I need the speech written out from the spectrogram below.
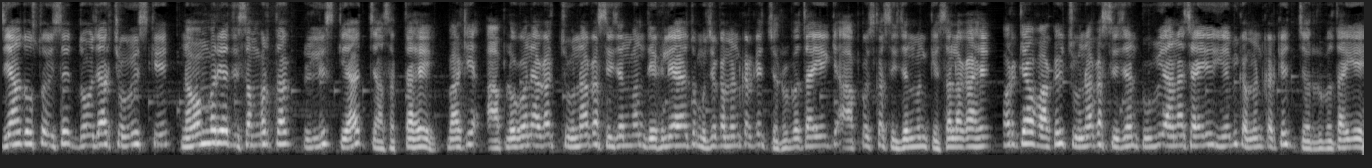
जी हाँ दोस्तों, इसे दो हज़ार चौबीस के नवंबर या दिसंबर तक रिलीज़ किया जा सकता है। बाकी आप लोगों ने अगर चूना का सीज़न वन देख लिया है तो मुझे कमेंट करके ज़रूर बताइए कि आपको इसका सीज़न वन कैसा लगा है। और क्या वाकई चूना का सीज़न टू भी आना चाहिए, ये भी कमेंट करके ज़रूर बताइए।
